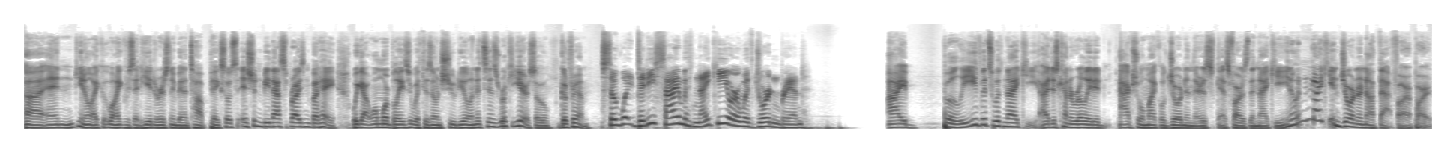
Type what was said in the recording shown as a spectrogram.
Uh, and you know, like like we said, he had originally been a top pick, so it's, it shouldn't be that surprising. But hey, we got one more Blazer with his own shoe deal, and it's his rookie year, so good for him. So wait, did he sign with Nike or with Jordan Brand? I believe it's with Nike. I just kind of related actual Michael Jordan in there as, as far as the Nike. You know, Nike and Jordan are not that far apart.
